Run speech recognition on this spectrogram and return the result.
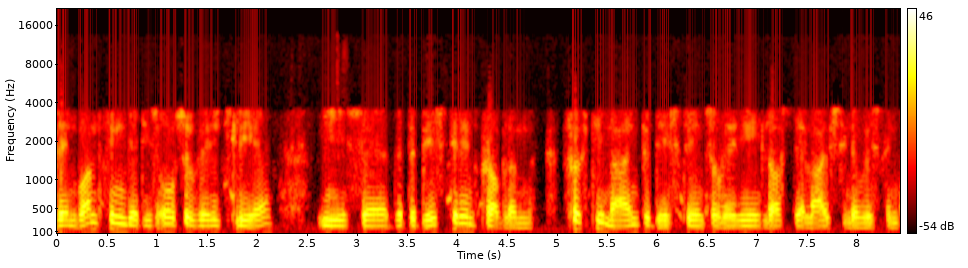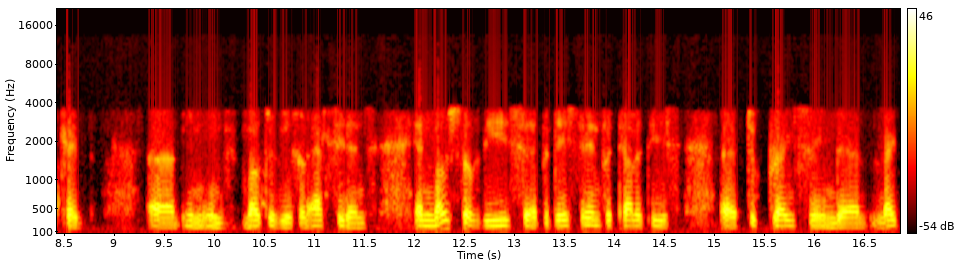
then one thing that is also very clear is uh, the pedestrian problem. 59 pedestrians already lost their lives in the Western Cape uh, in, in motor vehicle accidents. And most of these uh, pedestrian fatalities uh, took place in the late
